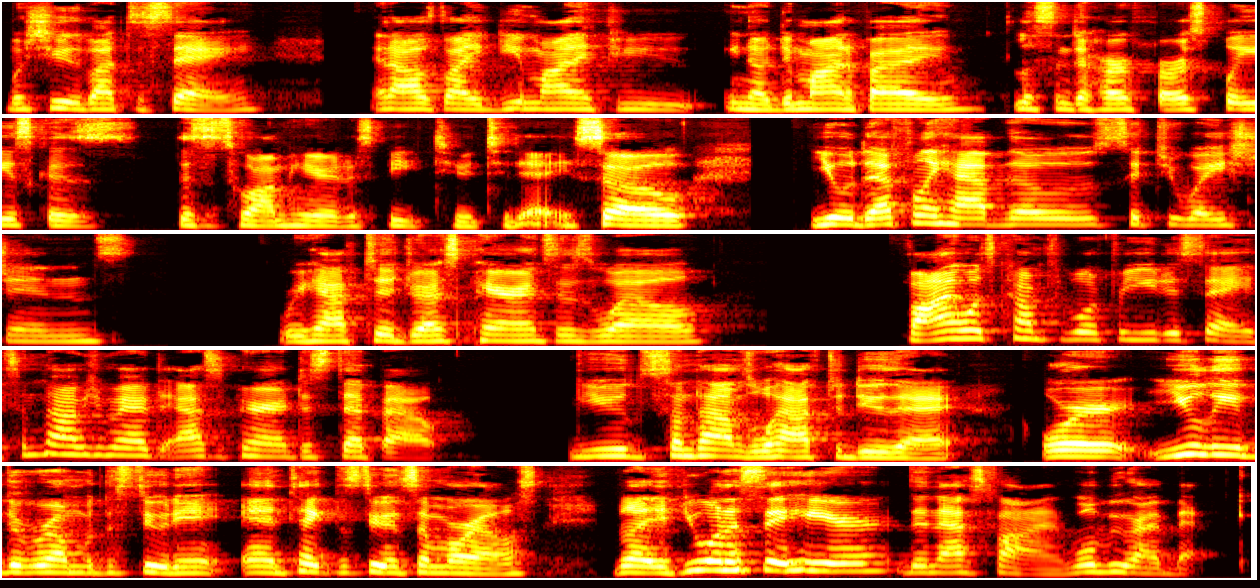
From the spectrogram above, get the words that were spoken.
what she was about to say, and I was like, "Do you mind if you you know do you mind if I listen to her first, please? Because this is who I'm here to speak to today. So you'll definitely have those situations where you have to address parents as well. Find what's comfortable for you to say. Sometimes you may have to ask a parent to step out. You sometimes will have to do that. Or you leave the room with the student and take the student somewhere else. Like, if you want to sit here, then that's fine. We'll be right back.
